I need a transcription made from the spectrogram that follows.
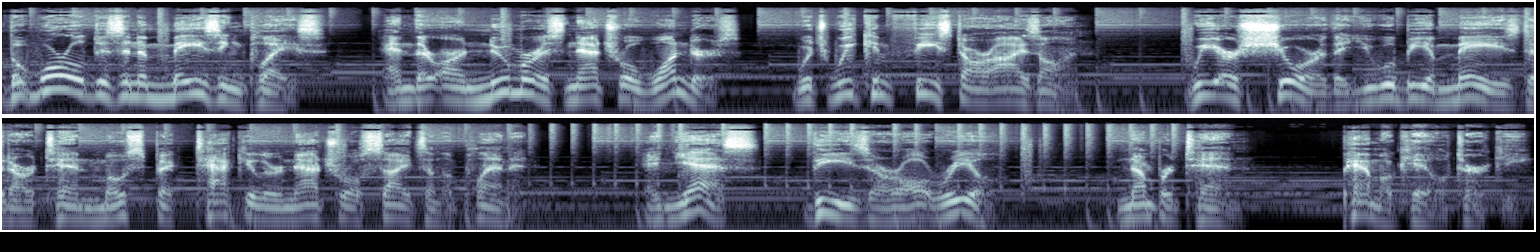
The world is an amazing place, and there are numerous natural wonders which we can feast our eyes on. We are sure that you will be amazed at our 10 most spectacular natural sights on the planet. And yes, these are all real. Number 10. Pamukkale, Turkey.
